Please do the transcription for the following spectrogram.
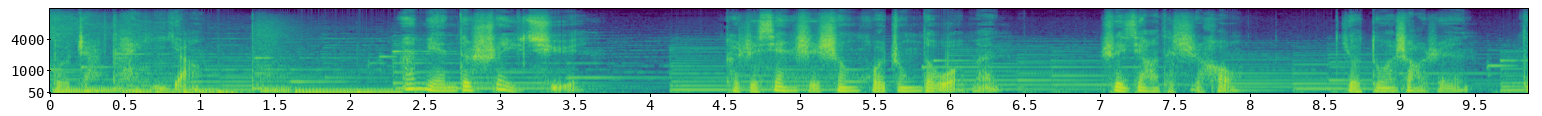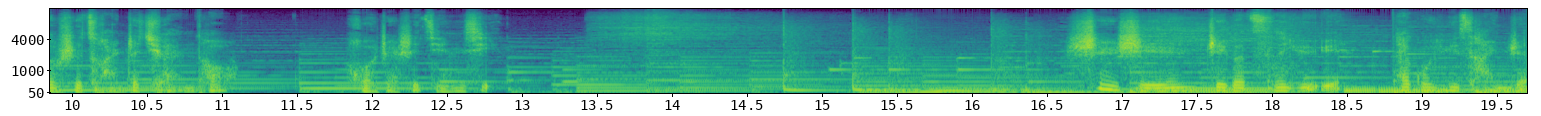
都展开一样，安眠的睡去。可是现实生活中的我们，睡觉的时候，有多少人都是攥着拳头，或者是惊醒？事实这个词语太过于残忍。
